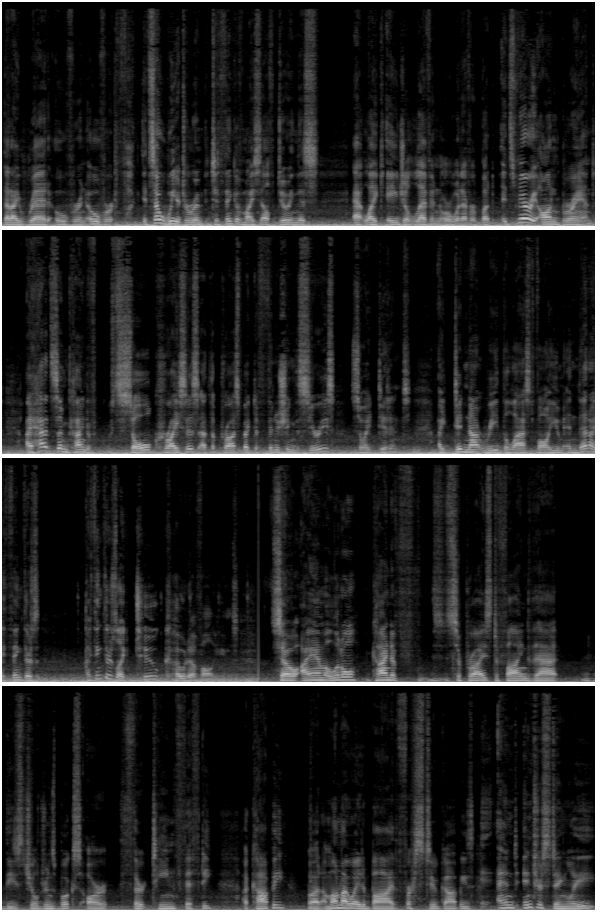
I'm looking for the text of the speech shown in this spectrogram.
that I read over and over. Fuck, it's so weird to to think of myself doing this at like age 11 or whatever, but it's very on brand. I had some kind of soul crisis at the prospect of finishing the series, so I didn't. I did not read the last volume, and then I think there's I think there's like two Coda volumes. So I am a little kind of surprised to find that these children's books are 1350 a copy, but I'm on my way to buy the first two copies. And interestingly,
